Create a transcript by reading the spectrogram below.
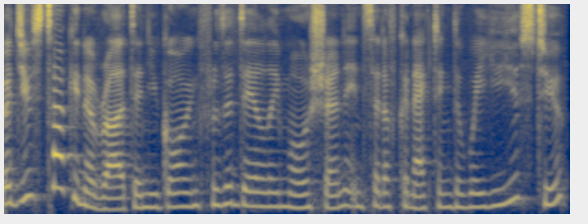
but you're stuck in a rut and you're going through the daily motion instead of connecting the way you used to,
